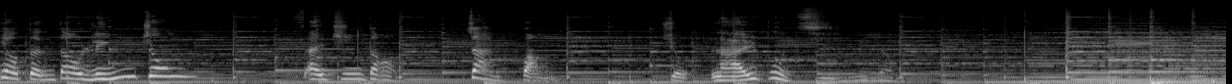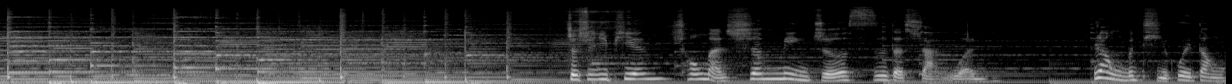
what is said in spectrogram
要等到临终才知道绽放，就来不及这是一篇充满生命哲思的散文，让我们体会到。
